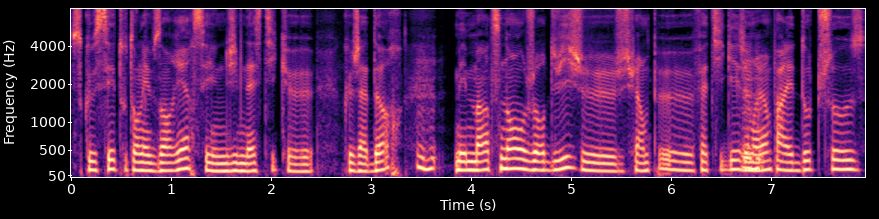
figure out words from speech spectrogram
ce que c'est tout en les faisant rire. C'est une gymnastique euh, que j'adore. Mhm. Mais maintenant, aujourd'hui, je, je suis un peu fatiguée. J'aimerais Mhm. bien parler d'autres choses.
